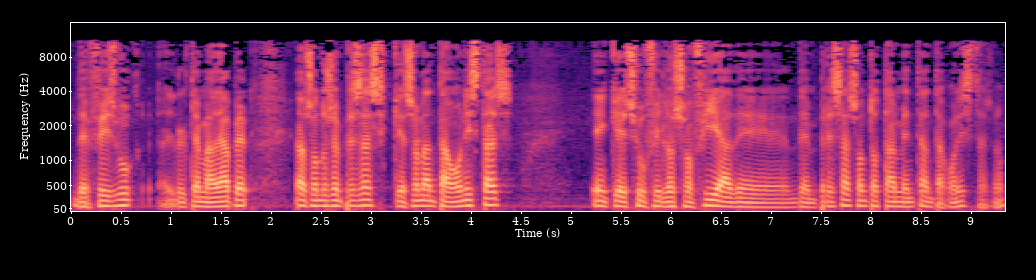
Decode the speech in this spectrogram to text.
de Facebook, el tema de Apple. Claro, son dos empresas que son antagonistas en que su filosofía de, de empresa son totalmente antagonistas, ¿no?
